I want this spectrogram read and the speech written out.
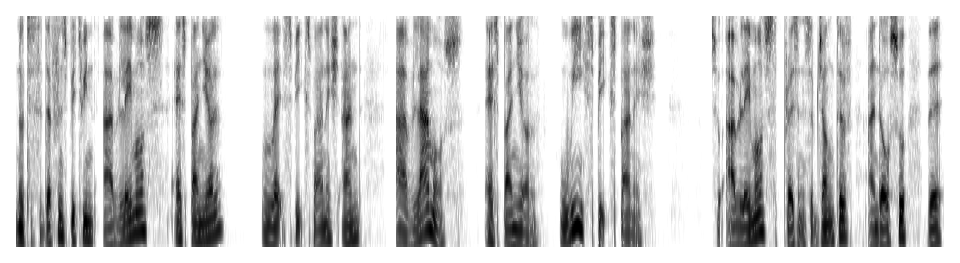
Notice the difference between hablemos español, let's speak Spanish, and hablamos español, we speak Spanish. So hablemos, present subjunctive, and also the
